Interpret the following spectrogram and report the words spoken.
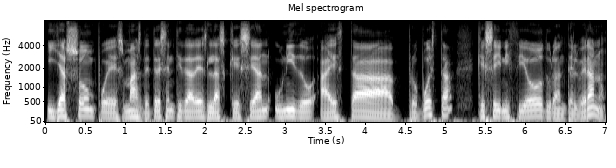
y ya son pues más de tres entidades las que se han unido a esta propuesta que se inició durante el verano.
